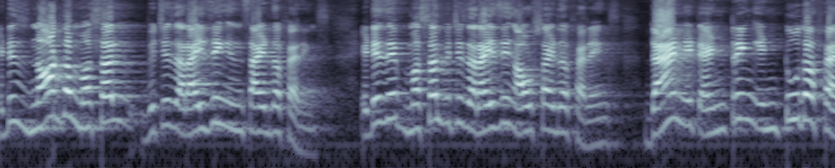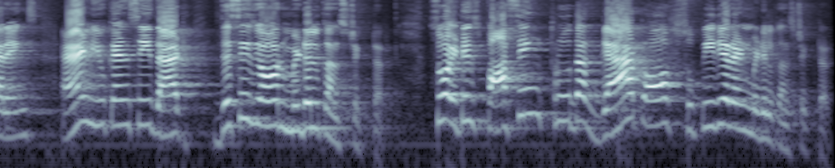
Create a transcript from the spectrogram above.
It is not the muscle which is arising inside the pharynx. It is a muscle which is arising outside the pharynx, then it entering into the pharynx and you can see that this is your middle constrictor. So, it is passing through the gap of superior and middle constrictor.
